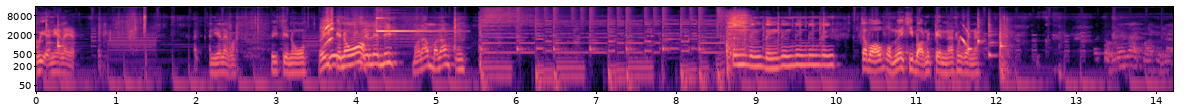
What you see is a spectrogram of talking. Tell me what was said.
อุ้ยอันนี้อะไรอะ อันนี้อะไรวะ เฮ้ยเปียโน เฮ้ยเปียโน เล่นเล่นดิหมอลำหมอลำตึงตึงตึงตึงตึงตึงตึงจะบอกว่าผมเล่นคีย์บอร์ดไม่เป็นนะทุกคนนะ จบได้น่ากลัวสุดละ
